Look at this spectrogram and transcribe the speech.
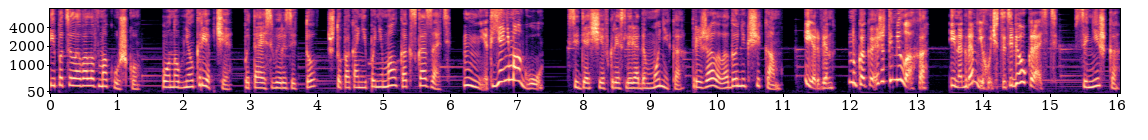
и поцеловала в макушку. Он обнял крепче, пытаясь выразить то, что пока не понимал, как сказать. «Нет, я не могу!» Сидящая в кресле рядом Моника прижала ладони к щекам. «Эрвин, ну какая же ты милаха! Иногда мне хочется тебя украсть!» Сынишка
